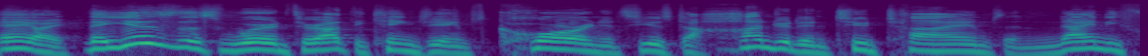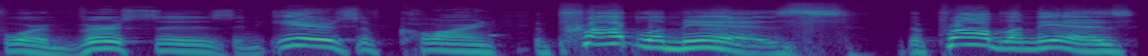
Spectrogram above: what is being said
Anyway, they use this word throughout the King James corn. It's used 102 times in 94 verses and ears of corn. The problem is, the problem is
